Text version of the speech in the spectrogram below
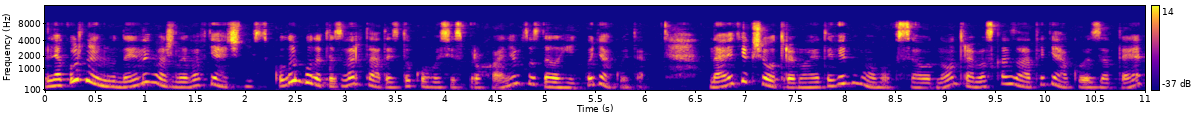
Для кожної людини важлива вдячність. Коли будете звертатись до когось із проханням, заздалегідь подякуйте. Навіть якщо отримаєте відмову, все одно треба сказати дякую за те,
